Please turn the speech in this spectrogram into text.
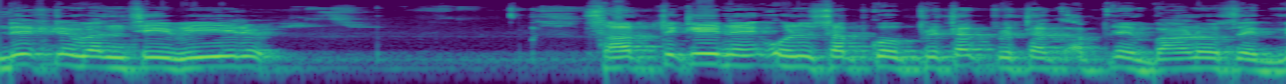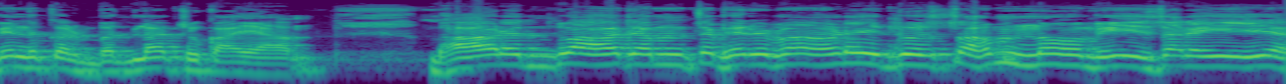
विष्णुवंशी वीर सात्विकी ने उन सबको पृथक पृथक अपने बाणों से बिंद कर बदला चुकाया। भारद्वाजम तभिर्बाणे दुस्सहम नो भी सरय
